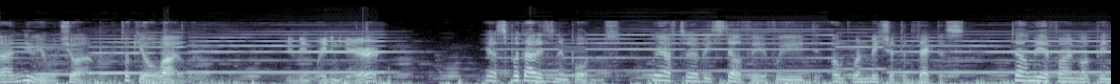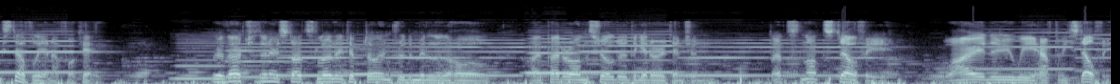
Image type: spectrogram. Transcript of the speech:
I knew you would show up. It took you a while, though. You've been waiting here? Yes, but that isn't important. We have to be stealthy if we don't want Misha to detect us. Tell me if I'm not being stealthy enough, okay? With that, Shizune starts slowly tiptoeing through the middle of the hall. I pat her on the shoulder to get her attention. That's not stealthy. Why do we have to be stealthy?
